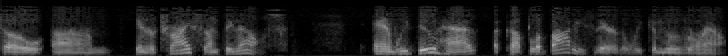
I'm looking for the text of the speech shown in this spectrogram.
So um, you know, try something else. And we do have a couple of bodies there that we can move around,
